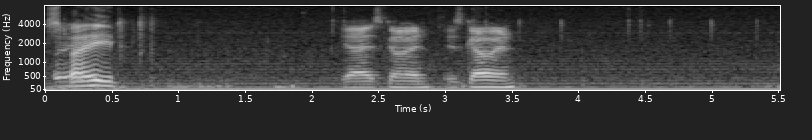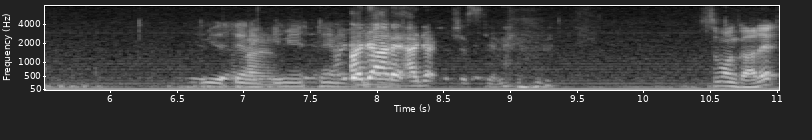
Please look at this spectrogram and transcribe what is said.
Spade. Yeah, it's going. It's going. give me a Santa, give me a Santa. I got it, I got It. Just kidding. Someone got it.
